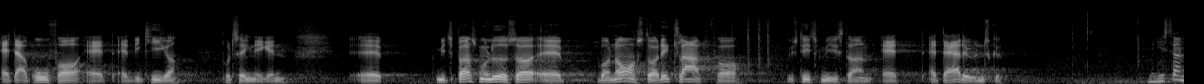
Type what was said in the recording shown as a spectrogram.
at der er brug for, at, at vi kigger på tingene igen. Øh, mit spørgsmål lyder så, øh, hvornår står det klart for justitsministeren, at, at der er det ønske? Ministeren?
